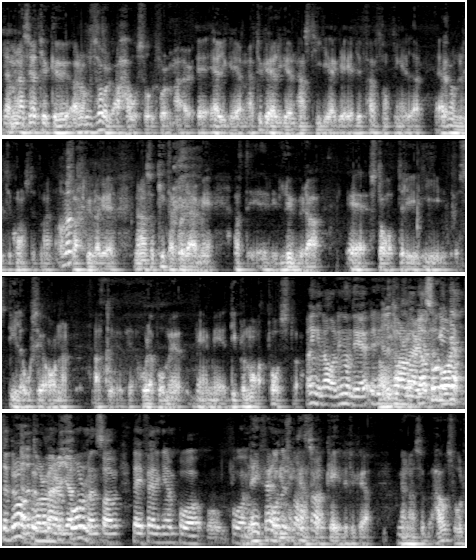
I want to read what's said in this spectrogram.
Ja, men alltså, jag tycker, om du tar Household för de här eh, Elgren. Jag tycker Elgren, hans tidiga grejer, det fanns någonting i det där. Även om det är lite konstigt med Ja, men- svartgula grejer. Men alltså titta på det där med att eh, lura eh, stater i, i Stilla oceanen. Att eh, hålla på med, med, med diplomatpost. Va? Jag har ingen aning om det. Eller ta de här jag såg en jättebra performance av Leif Elgren på, på, på Leif Elgren är ganska okej, det tycker jag. Men alltså Housewolf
